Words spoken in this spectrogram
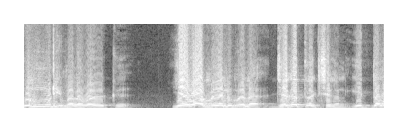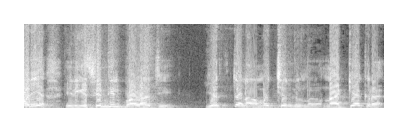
பொன்முடி மேலே வழக்கு. ஏவா மேலும் மேலே. ஜெகத் ரட்சகன். இந்த மாதிரி இன்றைக்கி செந்தில் பாலாஜி எத்தனை அமைச்சர்கள் மேடம் நான் கேட்குறேன்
